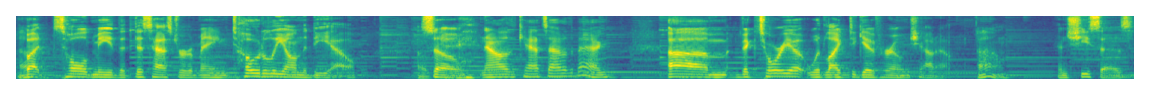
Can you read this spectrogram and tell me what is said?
but told me that this has to remain totally on the DL. Okay. So now the cat's out of the bag. Um, Victoria would like to give her own shout out. Oh, And she says,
